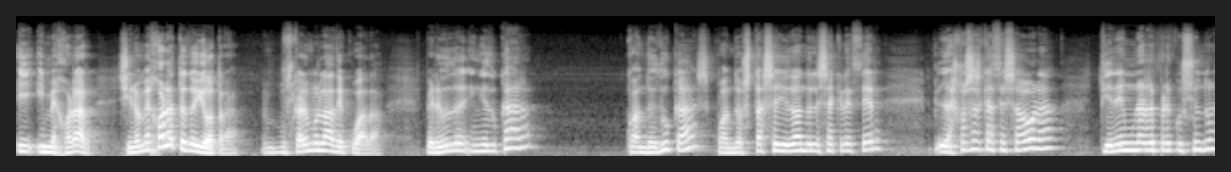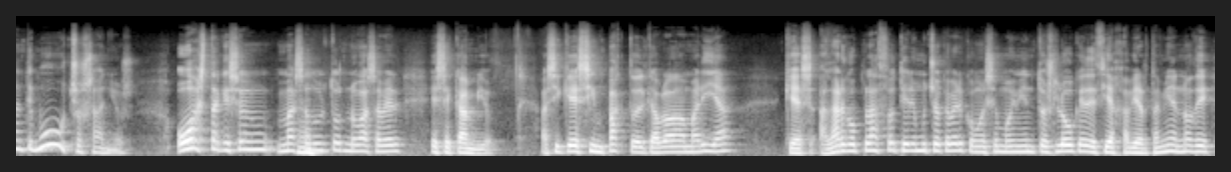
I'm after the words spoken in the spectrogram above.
y, mejorar. Si no mejora, te doy otra. Buscaremos la adecuada. Pero en educar, cuando educas, cuando estás ayudándoles a crecer, las cosas que haces ahora tienen una repercusión durante muchos años o hasta que son más mm. adultos no vas a ver ese cambio. Así que ese impacto del que hablaba María, que es a largo plazo, tiene mucho que ver con ese movimiento slow que decía Javier también, ¿no? De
